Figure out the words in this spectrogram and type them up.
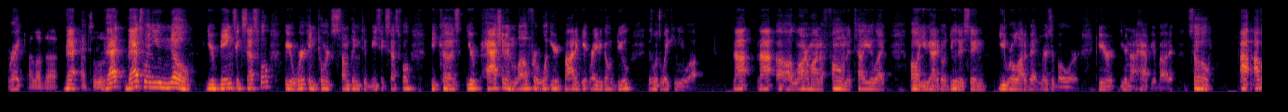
Right? I love that. That absolutely. That that's when you know you're being successful or you're working towards something to be successful because your passion and love for what you're about to get ready to go do is what's waking you up. Not not an alarm on a phone to tell you like, oh, you got to go do this and you roll out of bed miserable or you're you're not happy about it. So I, I've,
